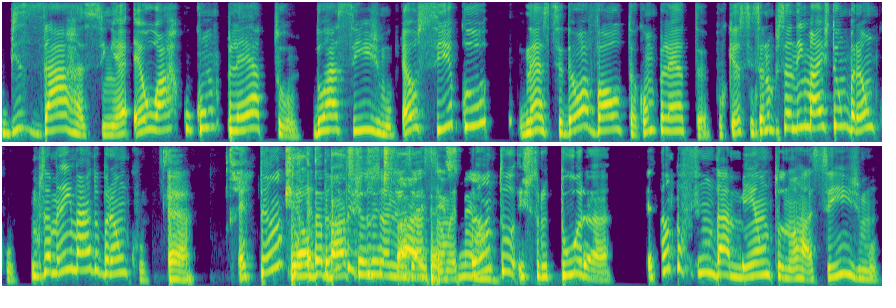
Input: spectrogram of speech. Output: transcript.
bizarra, assim. É, é o arco completo do racismo. É o ciclo né, você deu a volta completa. Porque assim, você não precisa nem mais ter um branco. Não precisa nem mais do branco. É. É tanto, que é, o é tanta institucionalização, faz, é, é tanto estrutura, é tanto fundamento no racismo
